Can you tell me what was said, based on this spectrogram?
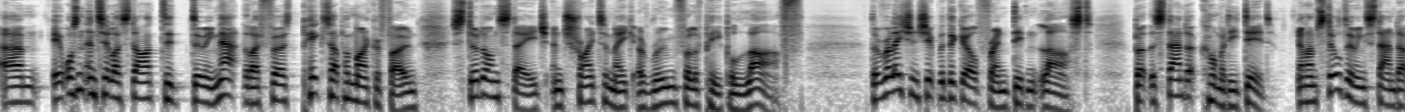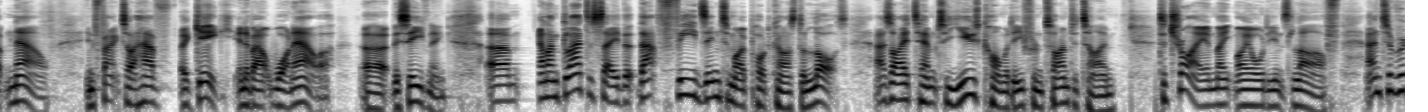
Um, it wasn't until I started doing that that I first picked up a microphone, stood on stage, and tried to make a room full of people laugh. The relationship with the girlfriend didn't last, but the stand up comedy did and I'm still doing stand up now. In fact, I have a gig in about one hour uh, this evening. Um, and I'm glad to say that that feeds into my podcast a lot as I attempt to use comedy from time to time to try and make my audience laugh and to. Re-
